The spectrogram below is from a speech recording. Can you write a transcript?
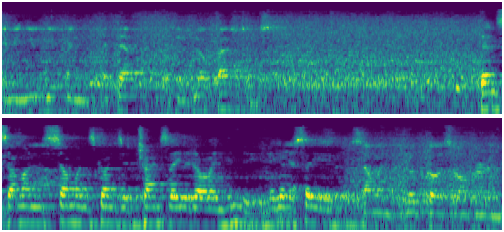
I mean, you, you can, if, that, if there's no questions, Then someone someone's going to translate it all in Hindi. They're going to say, someone group goes over in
